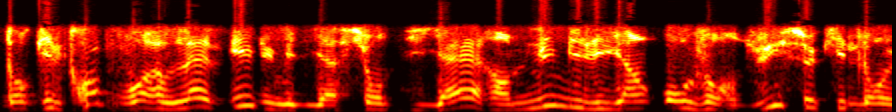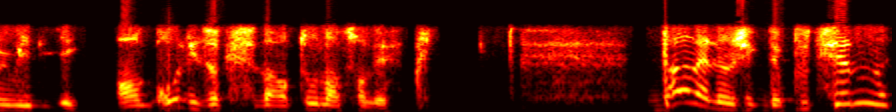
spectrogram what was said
Donc, il croit pouvoir laver l'humiliation d'hier en humiliant aujourd'hui ceux qui l'ont humilié. En gros, les Occidentaux dans son esprit. Dans la logique de Poutine,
